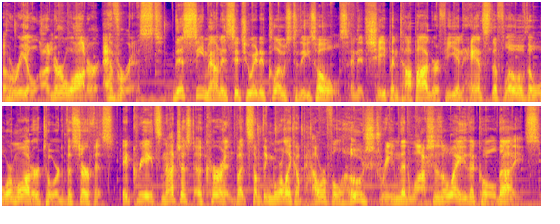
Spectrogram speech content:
a real underwater Everest. This seamount is situated close to these holes, and its shape and topography enhance the flow of the warm water toward the surface. It creates not just a current, but something more like a powerful hose stream that washes away the cold ice.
